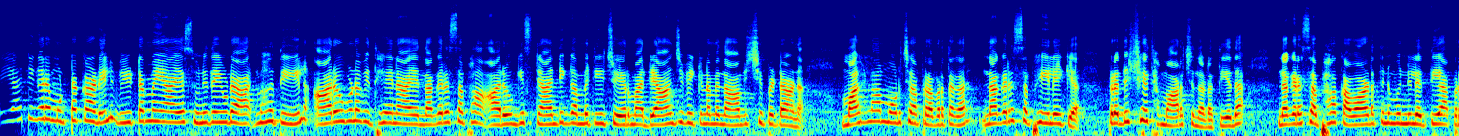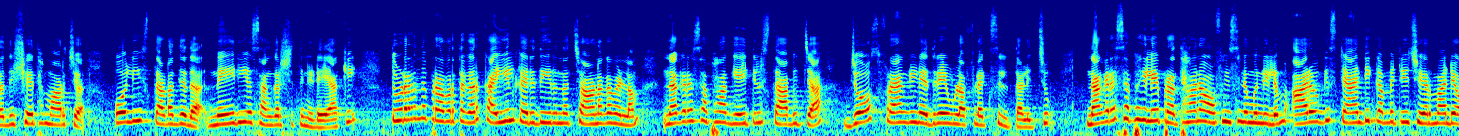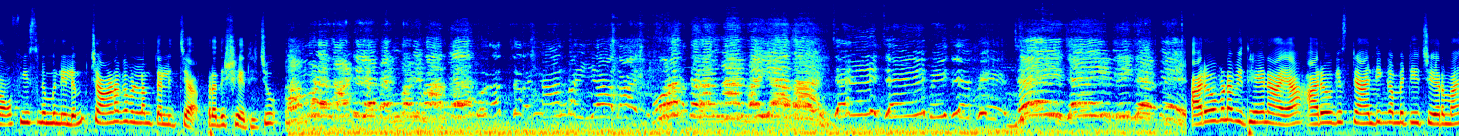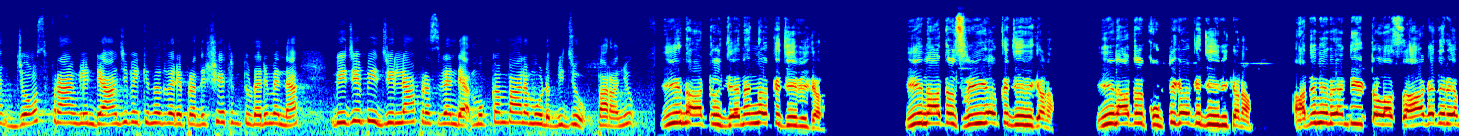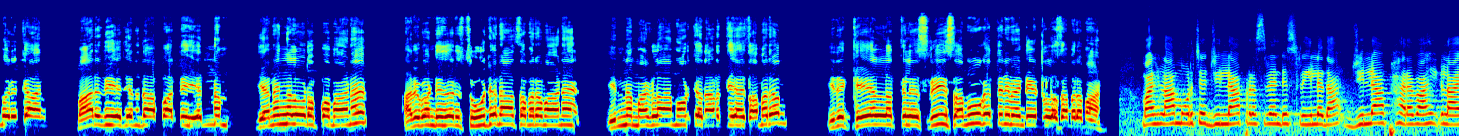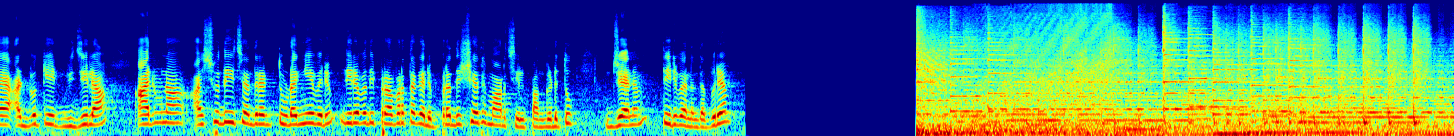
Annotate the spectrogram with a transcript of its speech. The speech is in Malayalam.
നെയ്യാറ്റിങ്ങര മുട്ടക്കാടിൽ വീട്ടമ്മയായ സുനിതയുടെ ആത്മഹത്യയിൽ ആരോപണ വിധേയനായ നഗരസഭ ആരോഗ്യ സ്റ്റാൻഡിംഗ് കമ്മിറ്റി ചെയർമാൻ രാജിവെക്കണമെന്നാവശ്യപ്പെട്ടാണ് മഹിളാ മോർച്ച പ്രവർത്തകർ നഗരസഭയിലേക്ക് പ്രതിഷേധ മാർച്ച് നടത്തിയത്. നഗരസഭാ കവാടത്തിന് മുന്നിലെത്തിയ പ്രതിഷേധ മാർച്ച് പോലീസ് തടഞ്ഞത് നേരിയ സംഘർഷത്തിനിടയാക്കി. തുടർന്ന് പ്രവർത്തകർ കയ്യിൽ കരുതിയിരുന്ന ചാണകവെള്ളം നഗരസഭാ ഗേറ്റിൽ സ്ഥാപിച്ച ജോസ് ഫ്രാങ്ക്ലിനെതിരെയുള്ള ഫ്ലെക്സിൽ തളിച്ചു. നഗരസഭയിലെ പ്രധാന ഓഫീസിന് മുന്നിലും ആരോഗ്യ സ്റ്റാൻഡിംഗ് കമ്മിറ്റി ചെയർമാന്റെ ഓഫീസിന് മുന്നിലും ചാണകവെള്ളം തളിച്ച് പ്രതിഷേധിച്ചു. ആരോപണ വിധേയനായ ആരോഗ്യ standing committee chairman Jose Franklin രാജിവെക്കുന്നതുവരെ പ്രതിഷേധം തുടരുമെന്ന് ബി ജെ പി ജില്ലാ പ്രസിഡന്റ് മുക്കമ്പാലമൂട് ബിജു പറഞ്ഞു. ഈ നാട്ടിൽ ജനങ്ങൾക്ക് ജീവിക്കണം. ഈ നാട്ടിൽ സ്ത്രീകൾക്ക് ജീവിക്കണം. ഈ നാട്ടിൽ കുട്ടികൾക്ക് ജീവിക്കണം. അതിനു വേണ്ടിയിട്ടുള്ള സാഹചര്യം ഒരുക്കാൻ ഭാരതീയ ജനതാ പാർട്ടി എന്നും ജനങ്ങളോടൊപ്പമാണ്. അതുകൊണ്ട് ഇതൊരു സൂചനാ സമരമാണ്. ഇന്ന് മഹിളാ മോർച്ച നടത്തിയ സമരം ഇത് കേരളത്തിലെ സ്ത്രീ സമൂഹത്തിന് വേണ്ടിയിട്ടുള്ള സമരമാണ്. മഹിളാ മോർച്ച ജില്ലാ പ്രസിഡന്റ് ശ്രീലത ജില്ലാ ഭാരവാഹികളായ അഡ്വക്കേറ്റ് വിജില അരുണ അശ്വതി ചന്ദ്രൻ തുടങ്ങിയവരും നിരവധി പ്രവർത്തകരും പ്രതിഷേധ മാർച്ചിൽ പങ്കെടുത്തു. ജനം തിരുവനന്തപുരം.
